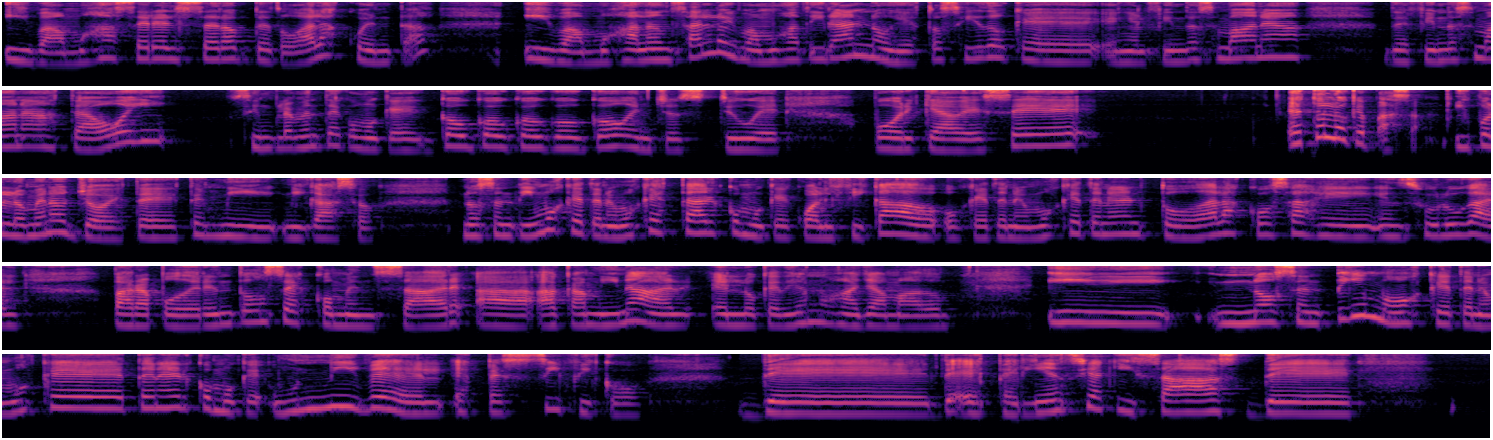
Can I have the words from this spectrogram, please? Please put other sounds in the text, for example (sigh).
y vamos a hacer el setup de todas las cuentas y vamos a lanzarlo y vamos a tirarnos. Y esto ha sido que en el fin de semana, de fin de semana hasta hoy, simplemente como que go, go, go, go, go and just do it. Porque a veces esto es lo que pasa, y por lo menos yo, este, este es mi, caso, nos sentimos que tenemos que estar como que cualificados o que tenemos que tener todas las cosas en, su lugar para poder entonces comenzar a, caminar en lo que Dios nos ha llamado. Y nos sentimos que tenemos que tener como que un nivel específico de, de experiencia quizás, de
